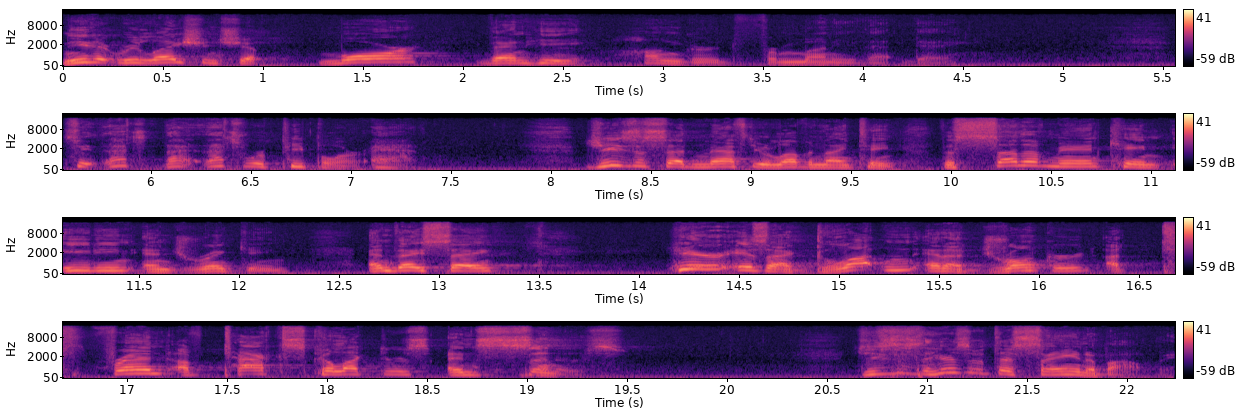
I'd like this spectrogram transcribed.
needed relationship more than he hungered for money that day. See, that's, that, that's where people are at. Jesus said in Matthew 11, 19, the Son of Man came eating and drinking, and they say, Here is a glutton and a drunkard, a t- friend of tax collectors and sinners. Jesus said, Here's what they're saying about me.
